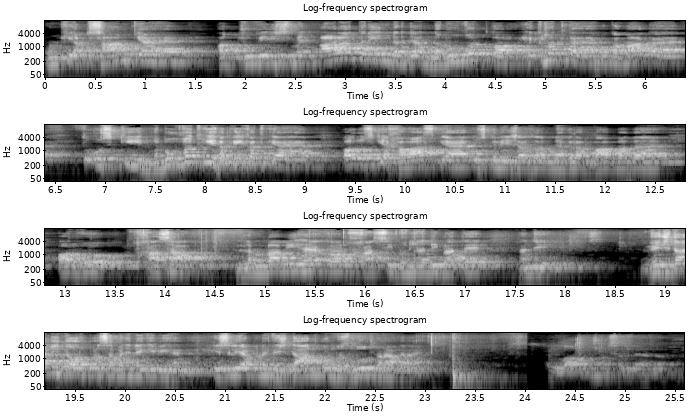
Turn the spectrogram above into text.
ان کی اقسام کیا ہے اب چونکہ اس میں اعلیٰ ترین درجہ نبوت اور حکمت کا ہے حکمہ کا ہے، تو اس کی نبوت کی حقیقت کیا ہے اور اس کے خواص کیا ہے، اس کے لیے شاہ صاحب نے اگلا باپ باندھا ہے اور وہ خاصا لمبا بھی ہے اور خاصی بنیادی باتیں ہاں جی وجدانی طور پر سمجھنے کی بھی ہیں۔ اس لیے اپنے وجدان کو مضبوط بنا کر آئے۔ اللہ اللہ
